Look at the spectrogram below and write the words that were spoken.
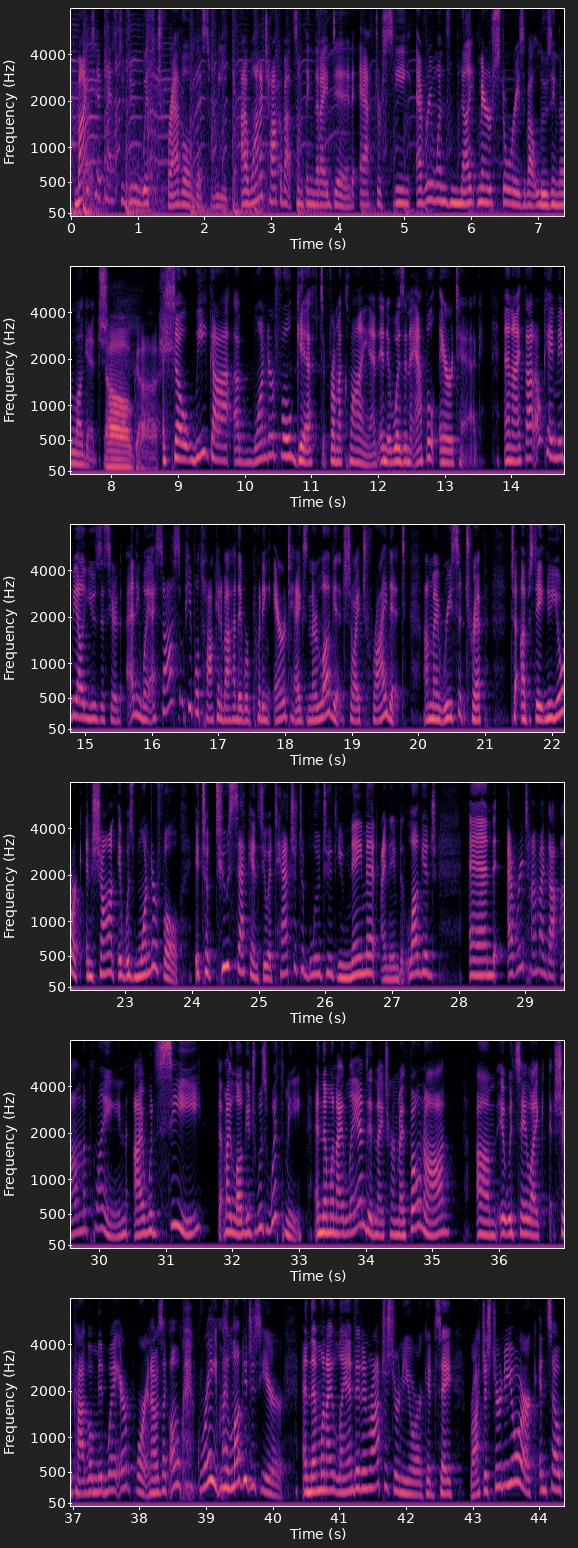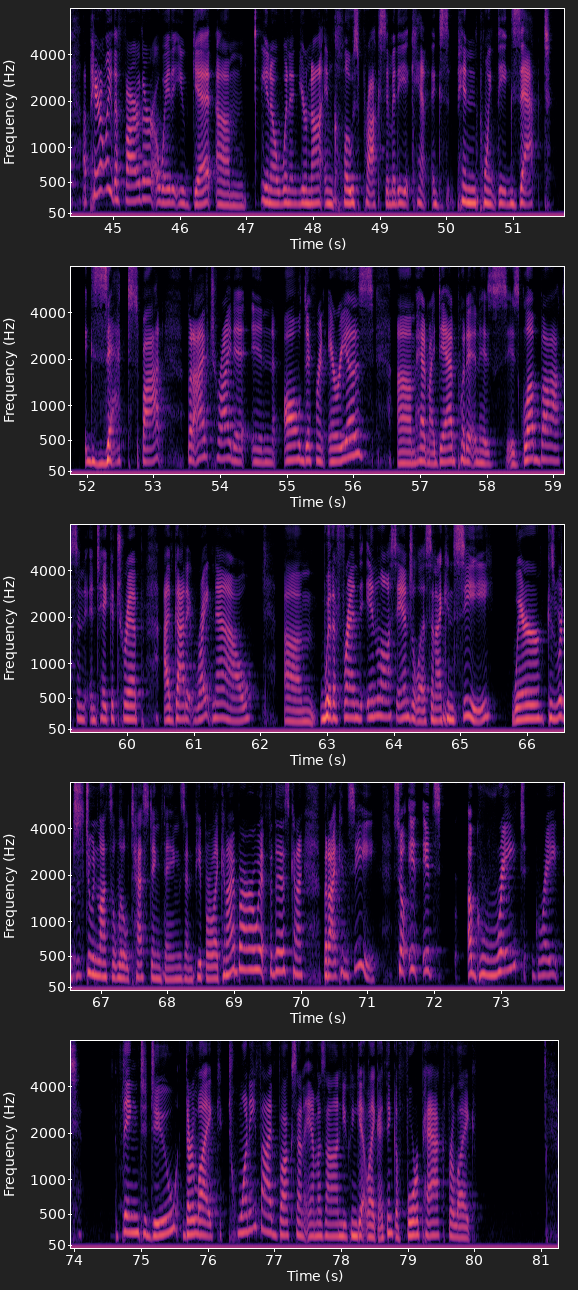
My tip has to do with travel this week. I want to talk about something that I did after seeing everyone's nightmare stories about losing their luggage. Oh gosh. So we got a wonderful gift from a client, and it was an Apple AirTag. And I thought, okay, maybe I'll use this here. Anyway, I saw some people talking about how they were putting AirTags in their luggage. So I tried it on my recent trip to upstate New York. And Sean, it was wonderful. It took two seconds. You attach it to Bluetooth, you name it. I named it luggage. And every time I got on the plane, I would see that my luggage was with me. And then when I landed and I turned my phone on, um, it would say like Chicago Midway Airport. And I was like, oh, okay, great. My luggage is here. And then when I landed in Rochester, New York, it'd say Rochester, New York. And so apparently, the farther away that you get, um, you know, when it, you're not in close proximity, it can't ex- pinpoint the exact exact spot but i've tried it in all different areas. Um, had my dad put it in his his glove box and, and take a trip. I've got it right now um, with a friend in los angeles and i can see where because we're just doing lots of little testing things and people are like can i borrow it for this? Can i? But i can see. So it, it's a great great thing to do. They're like 25 bucks on amazon. You can get like i think a four pack for like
